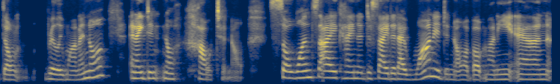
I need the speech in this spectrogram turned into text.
don't really want to know and i didn't know how to know. So once i kind of decided i wanted to know about money and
